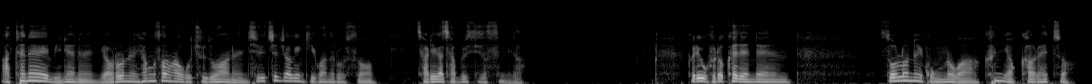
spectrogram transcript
아테네의 민회는 여론을 형성하고 주도하는 실질적인 기관으로서 자리가 잡을 수 있었습니다. 그리고 그렇게 된 데에는 솔론의 공로가 큰 역할을 했죠.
